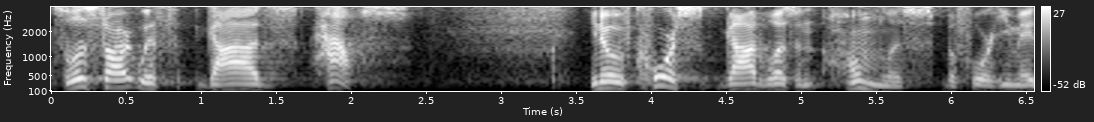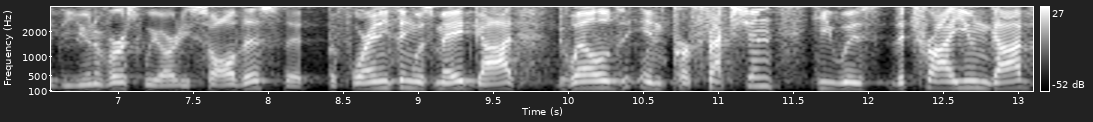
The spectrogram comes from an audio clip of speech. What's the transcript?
So let's start with God's house. You know, of course, God wasn't homeless before he made the universe. We already saw this, that before anything was made, God dwelled in perfection. He was the triune God,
